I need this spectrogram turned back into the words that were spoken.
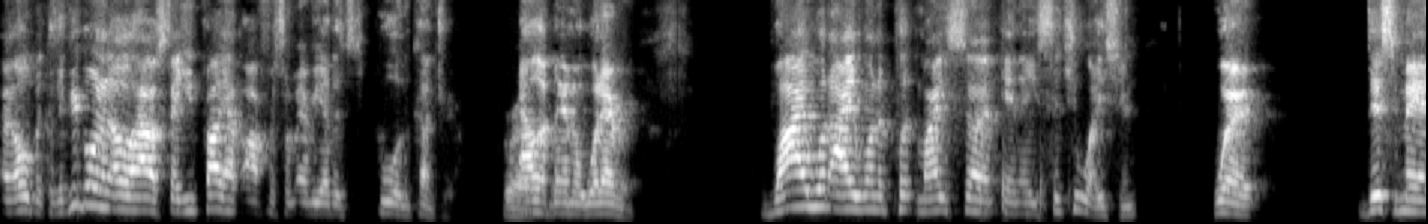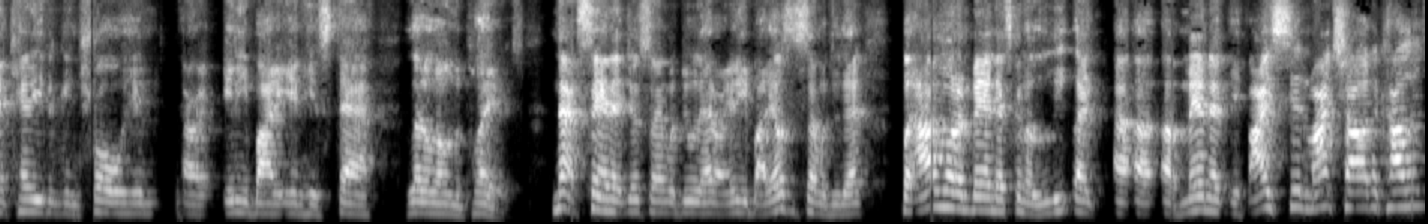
are open. Because if you're going to Ohio State, you probably have offers from every other school in the country, right. Alabama, whatever. Why would I want to put my son in a situation where this man can't even control him or anybody in his staff, let alone the players? Not saying that your son would do that or anybody else's son would do that, but I want a man that's going to lead, like a, a, a, man that if I send my child to college,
